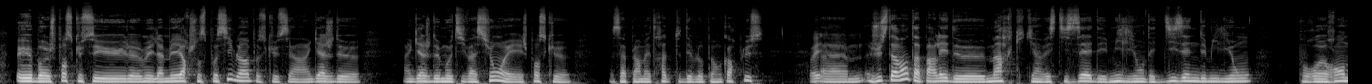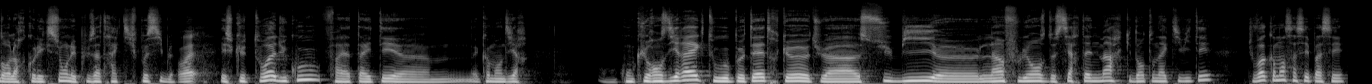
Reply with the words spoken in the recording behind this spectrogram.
Et bah, je pense que c'est la meilleure chose possible, hein, parce que c'est un gage, de, un gage de motivation et je pense que ça permettra de te développer encore plus. Oui. Euh, juste avant, tu as parlé de marques qui investissaient des millions, des dizaines de millions pour euh, rendre leurs collections les plus attractives possibles. Ouais. Est-ce que toi, du coup, tu as été, euh, comment dire, en concurrence directe ou peut-être que tu as subi euh, l'influence de certaines marques dans ton activité? Tu vois comment ça s'est passé?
